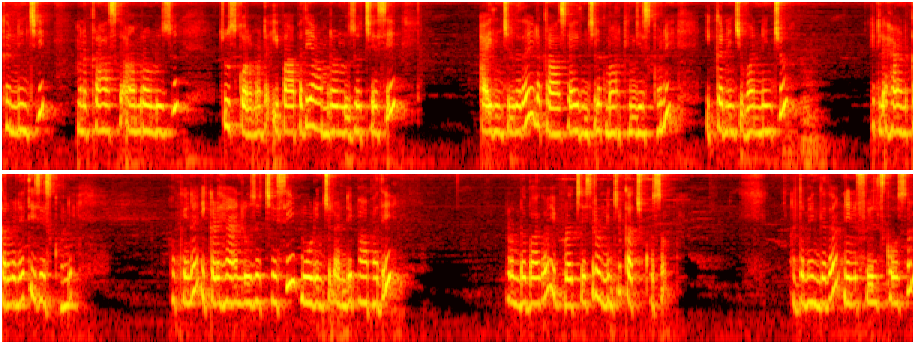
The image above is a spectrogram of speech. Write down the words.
ఇక్కడి నుంచి మన క్రాస్ ఆమ్రౌండ్ లూజ్ చూసుకోవాలన్నమాట. ఈ పాపది ఆమ్రౌండ్ లూజ్ వచ్చేసి ఐదు ఇంచులు కదా? ఇలా క్రాస్గా ఐదు ఇంచులకు మార్కింగ్ చేసుకొని ఇక్కడ నుంచి వన్ ఇంచు ఇట్లా హ్యాండ్ కర్వ్ అనేది తీసేసుకోండి. ఓకేనా? ఇక్కడ హ్యాండ్ లూజ్ వచ్చేసి మూడు ఇంచులు అండి పాపది. రెండో భాగం ఇప్పుడు వచ్చేసి రెండు ఇంచులు ఖర్చు కోసం. అర్థమైంది కదా? నేను ఫ్రిల్స్ కోసం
